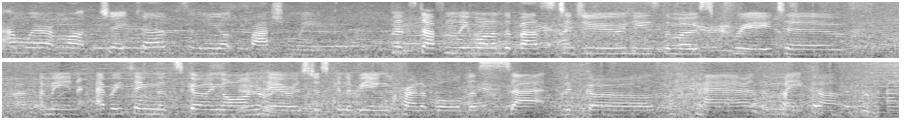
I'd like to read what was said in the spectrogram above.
Georgia, and we're at Marc Jacobs in New York Fashion Week. It's definitely one of the best to do. He's the most creative. I mean, everything that's going on here is just going to be incredible. The set, the girls, the hair, the makeup.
